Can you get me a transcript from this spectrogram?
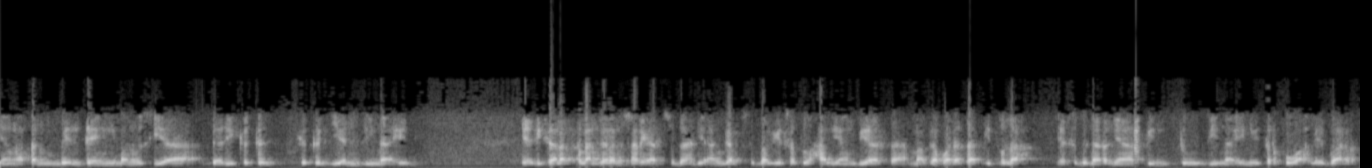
yang akan membentengi manusia dari keke kekejian zina ini. Ya, dikala pelanggaran syariat sudah dianggap sebagai satu hal yang biasa, maka pada saat itulah ya sebenarnya pintu zina ini terkuak lebar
